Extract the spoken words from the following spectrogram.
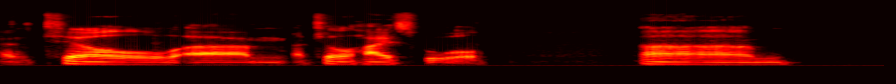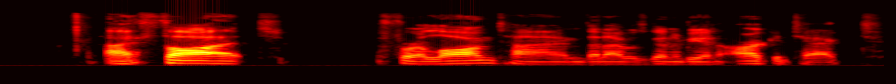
until um, until high school. Um, I thought for a long time that I was going to be an architect,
